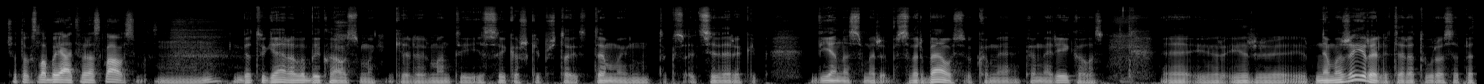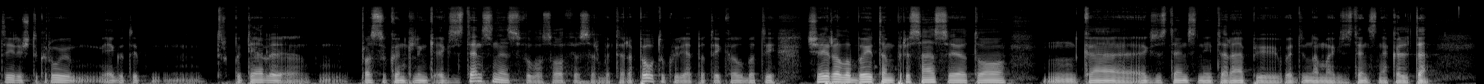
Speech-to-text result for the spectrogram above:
Čia toks labai atviras klausimas. Mm -hmm. Bet tu gerą labai klausimą keli ir man tai jisai kažkaip šitoj temai nu, toks atsiveria kaip vienas svarbiausių, kame, kame reikalas. E, ir, ir, ir nemažai yra literatūros apie tai ir iš tikrųjų, jeigu taip truputėlį pasukant link egzistencinės filosofijos arba terapeutų, kurie apie tai kalba, tai čia yra labai tampri sąsaja to, ką egzistenciniai terapijai vadinama egzistencinė kalte.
